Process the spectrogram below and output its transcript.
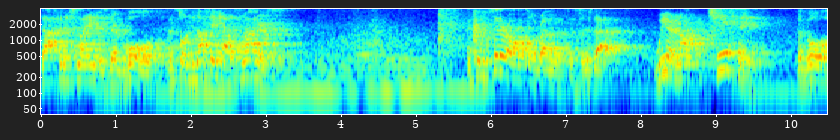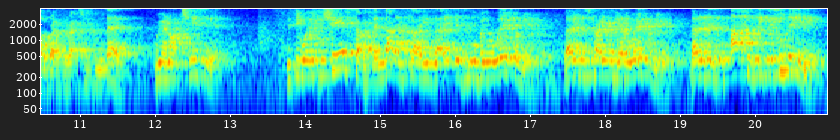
That finish line is their goal, and so nothing else matters. And consider also, brothers and sisters, that we are not chasing the goal of resurrection from the dead. We are not chasing it. You see, when you chase something, that implies that it is moving away from you, that it is trying to get away from you, that it is actively eluding you.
